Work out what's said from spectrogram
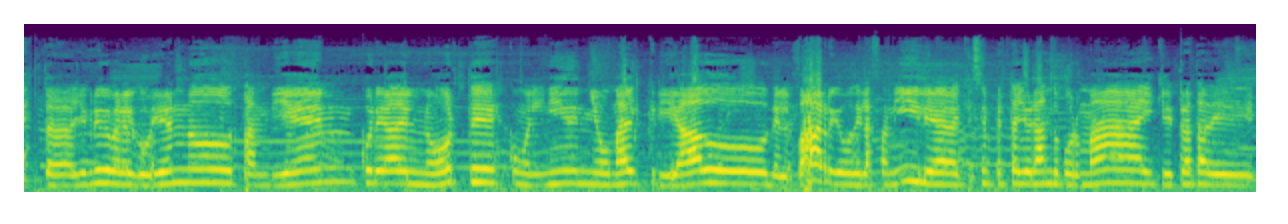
esta. Yo creo que para el gobierno también Corea del Norte es como el niño mal criado del barrio, de la familia, que siempre está llorando por más y que trata de,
